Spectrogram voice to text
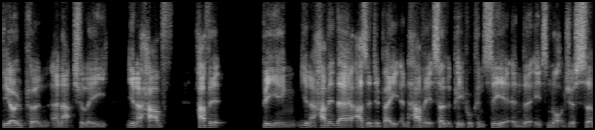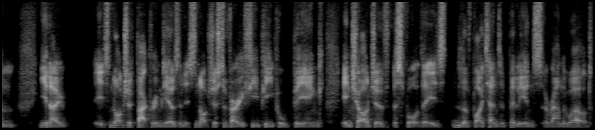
the open and actually, you know, have have it being, you know, have it there as a debate and have it so that people can see it and that it's not just some, you know, it's not just backroom deals and it's not just a very few people being in charge of a sport that is loved by tens of billions around the world.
